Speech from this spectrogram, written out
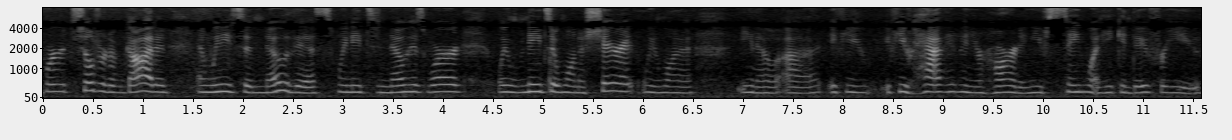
We're children of God and, and we need to know this. We need to know his word. We need to want to share it. We want to you know, uh, if you if you have him in your heart and you've seen what he can do for you,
